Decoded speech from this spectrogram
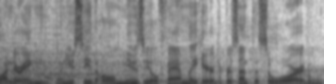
Wondering when you see the whole Musial family here to present this award,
